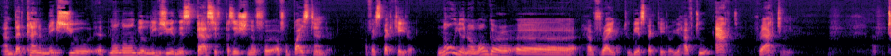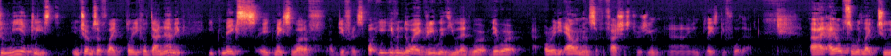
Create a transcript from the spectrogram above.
And that kind of makes you, it no longer leaves you in this passive position of a, of a bystander, of a spectator. No, you no longer uh, have right to be a spectator. You have to act proactively. To me, at least, in terms of like political dynamic, it makes it makes a lot of, of difference. Even though I agree with you that were, there were already elements of a fascist regime uh, in place before that. I, I, also would like to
